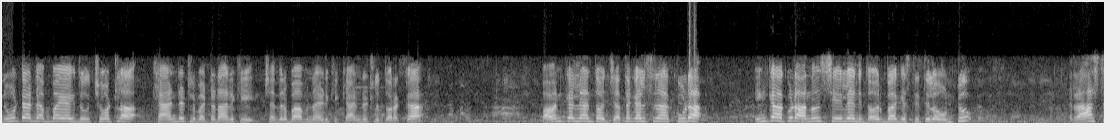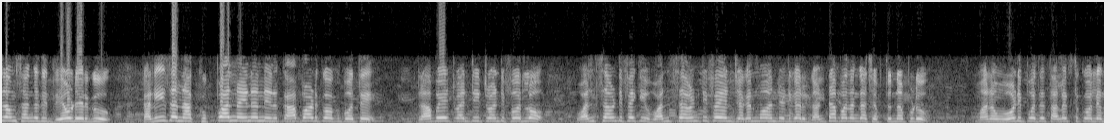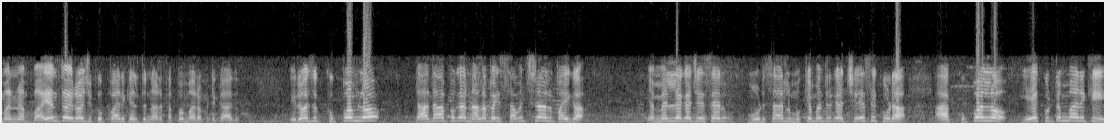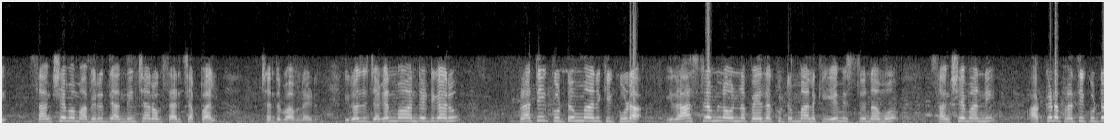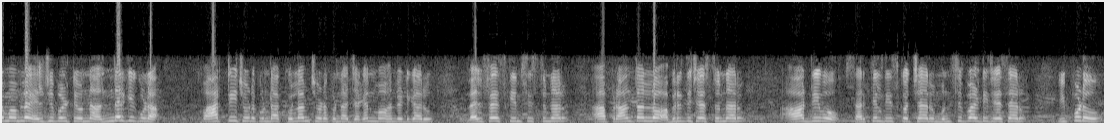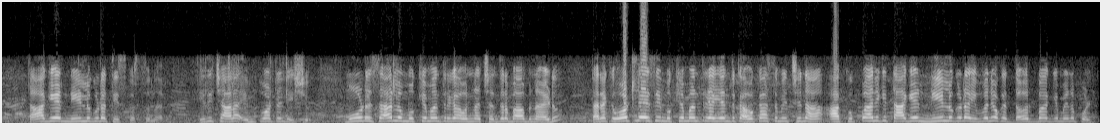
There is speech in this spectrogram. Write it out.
నూట డెబ్బై ఐదు చోట్ల క్యాండిడేట్లు పెట్టడానికి చంద్రబాబు నాయుడుకి క్యాండిడేట్లు దొరక్క. పవన్ కళ్యాణ్తో జత కలిసినా కూడా ఇంకా కూడా అనౌన్స్ చేయలేని దౌర్భాగ్య స్థితిలో ఉంటూ రాష్ట్రం సంగతి దేవుడెరుగు. కనీసం నా కుప్పాన్నైనా నేను కాపాడుకోకపోతే రాబోయే ట్వంటీ ట్వంటీ ఫోర్లో వన్ సెవెంటీ ఫైవ్కి వన్ సెవెంటీ ఫైవ్ అని జగన్మోహన్ రెడ్డి గారు గంటాపదంగా చెప్తున్నప్పుడు మనం ఓడిపోతే తలెత్తుకోలేమన్న భయంతో ఈరోజు కుప్పానికి వెళ్తున్నారు తప్ప మరొకటి కాదు. ఈరోజు కుప్పంలో దాదాపుగా నలభై సంవత్సరాలు పైగా ఎమ్మెల్యేగా చేశారు. మూడుసార్లు ముఖ్యమంత్రిగా చేసి కూడా ఆ కుప్పంలో ఏ కుటుంబానికి సంక్షేమం అభివృద్ధి అందించారో ఒకసారి చెప్పాలి. చంద్రబాబు నాయుడు. ఈరోజు జగన్మోహన్ రెడ్డి గారు ప్రతి కుటుంబానికి కూడా ఈ రాష్ట్రంలో ఉన్న పేద కుటుంబాలకి ఏమి ఇస్తున్నామో సంక్షేమాన్ని అక్కడ ప్రతి కుటుంబంలో ఎలిజిబిలిటీ ఉన్న అందరికీ కూడా పార్టీ చూడకుండా కులం చూడకుండా జగన్మోహన్ రెడ్డి గారు వెల్ఫేర్ స్కీమ్స్ ఇస్తున్నారు. ఆ ప్రాంతంలో అభివృద్ధి చేస్తున్నారు. ఆర్డీఓ సర్కిల్ తీసుకొచ్చారు మున్సిపాలిటీ చేశారు. ఇప్పుడు తాగే నీళ్ళు కూడా తీసుకొస్తున్నారు. ఇది చాలా ఇంపార్టెంట్ ఇష్యూ. మూడు సార్లు ముఖ్యమంత్రిగా ఉన్న చంద్రబాబు నాయుడు తనకు ఓట్లేసి ముఖ్యమంత్రి అయ్యేందుకు అవకాశం ఇచ్చిన ఆ కుప్పానికి తాగే నీళ్ళు కూడా ఇవ్వని ఒక దౌర్భాగ్యమైన పొలిటి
